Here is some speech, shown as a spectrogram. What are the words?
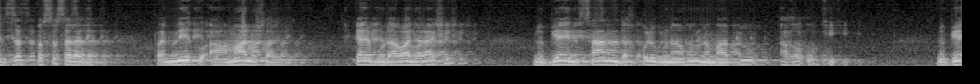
عزت پس سره دی په نیکو اعمالو سره دی کله بوډاوالي راشي نو بیا انسان د خپل ګناهونو نه معافي هغه وکي نو بیا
